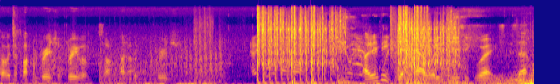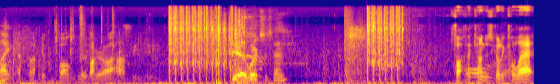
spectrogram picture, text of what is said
Oh, in the fucking bridge. The three of them. Suck Under the bridge. Headquarters online. Secure the I don't even get how what his music works. Is that like a fucking bong The for fucking eyes? task. Yeah, it works the same. Fuck, that cunt just got a collat.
